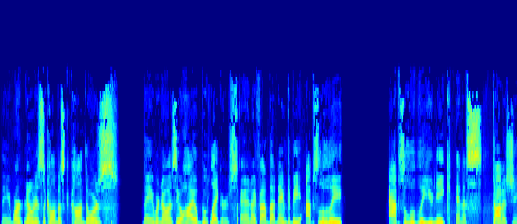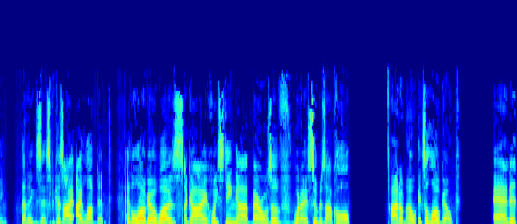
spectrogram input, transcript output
They weren't known as the Columbus Condors. They were known as the Ohio Bootleggers, and I found that name to be absolutely, absolutely unique and astonishing that it exists because I, I loved it. And the logo was a guy hoisting uh, barrels of what I assume is alcohol. I don't know. It's a logo. And it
